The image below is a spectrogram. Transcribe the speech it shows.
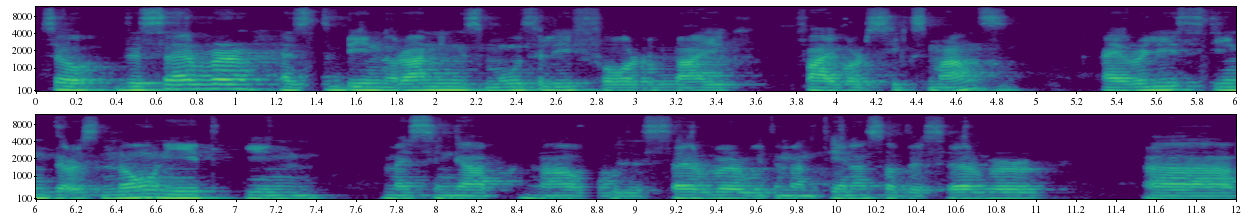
So the server has been running smoothly for like five or six months. I really think there's no need in messing up now with the server, with the maintenance of the server. Uh,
